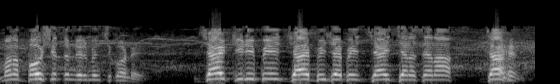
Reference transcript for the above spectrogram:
మన భవిష్యత్తును నిర్మించుకోండి. జై టీడీపీ జై బీజేపీ జై జనసేన జై హింద్.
